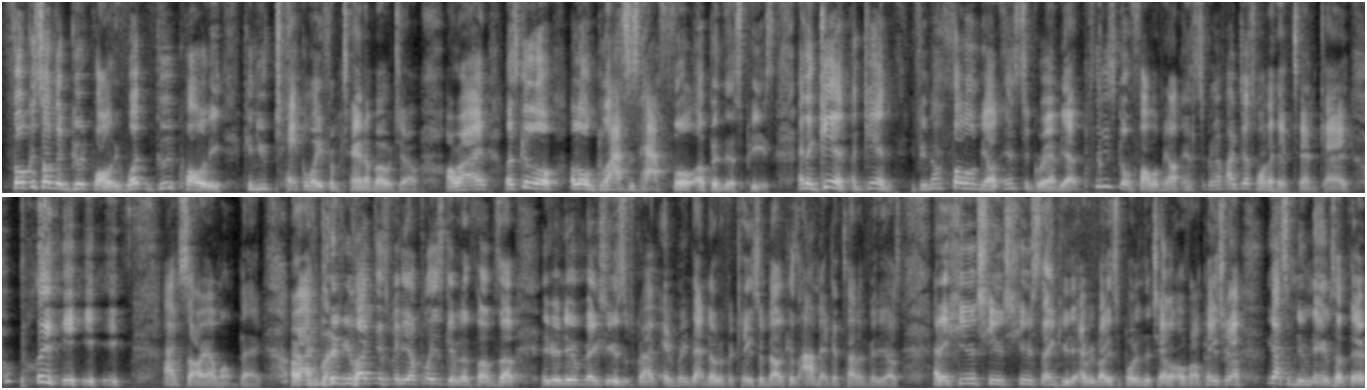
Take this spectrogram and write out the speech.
focus on the good quality. What good quality can you take away from Tana Mongeau, all right? Let's get a little, a little glasses half full up in this piece. And again, again, if you're not following me on Instagram yet, please go follow me on Instagram. I just wanna hit 10K, please. I'm sorry, I won't beg, all right? But if you like this video, please give it a thumbs up. If you're new, make sure you subscribe and ring that notification bell because I make a ton of videos. And a huge huge, huge thank you to everybody supporting the channel over on Patreon. We got some new names up there.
